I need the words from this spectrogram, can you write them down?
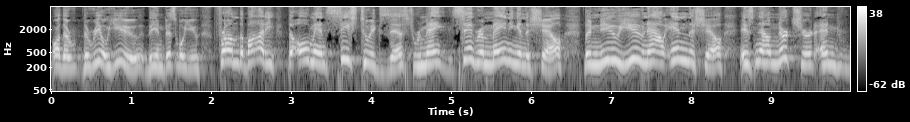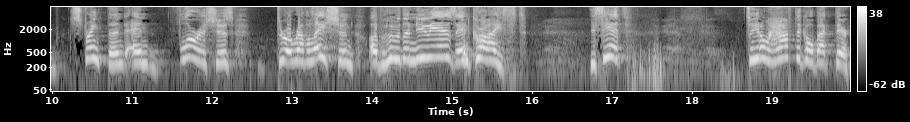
or the, the real you, the invisible you, from the body, the old man ceased to exist, remain, sin remaining in the shell. The new you now in the shell is now nurtured and strengthened and flourishes through a revelation of who the new is in Christ. You see it? So you don't have to go back there.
